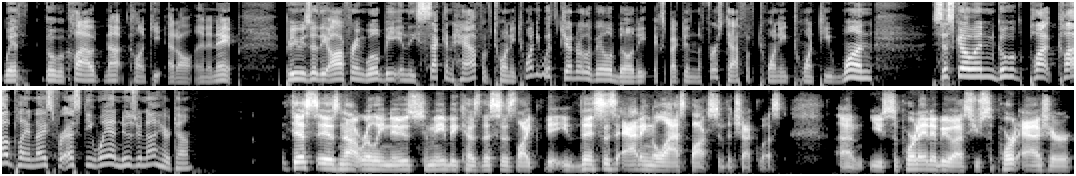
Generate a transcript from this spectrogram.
with Google Cloud, not clunky at all in a name. Previews of the offering will be in the second half of 2020, with general availability expected in the first half of 2021. Cisco and Google Cloud playing nice for SD WAN. News or not here, Tom? This is not really news to me because this is like this is adding the last box to the checklist. Um, you support AWS, you support Azure.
